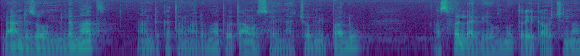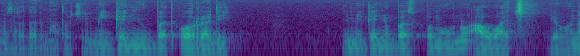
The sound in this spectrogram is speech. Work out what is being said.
ለአንድ ዞን ልማት፣ አንድ ከተማ ልማት በጣም ወሳኝ ናቸው የሚባሉ አስፈላጊ የሆኑ ጥሬ እቃዎችና መሰረተ ልማቶች የሚገኙበት already የሚገኙበት በመሆኑ አዋጭ የሆነ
